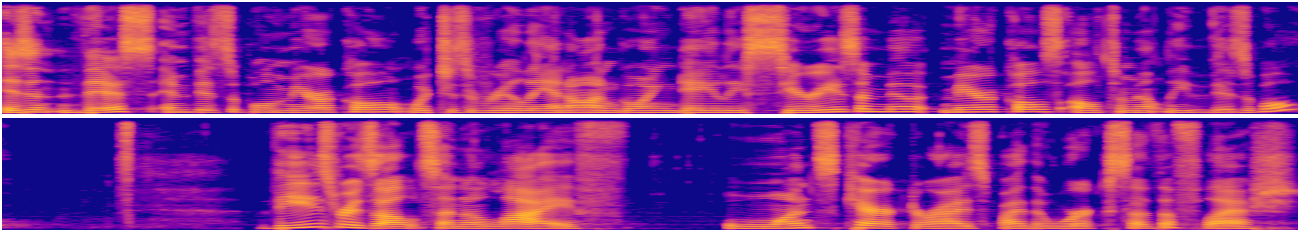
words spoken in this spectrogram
Isn't this invisible miracle, which is really an ongoing daily series of miracles, ultimately visible? These results in a life once characterized by the works of the flesh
